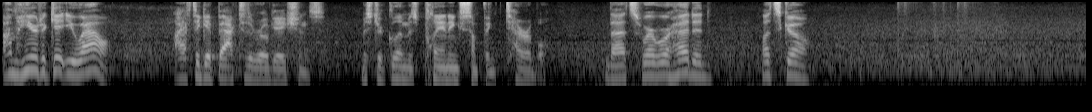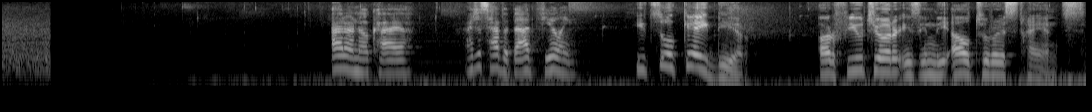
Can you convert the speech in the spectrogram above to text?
I'm here to get you out. I have to get back to the Rogations. Mr. Glim is planning something terrible. That's where we're headed. Let's go. I don't know, Kaya. I just have a bad feeling. It's okay, dear. Our future is in the altruist hands.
